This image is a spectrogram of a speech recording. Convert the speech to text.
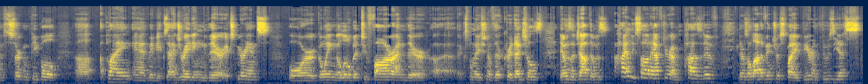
uncertain people uh, applying and maybe exaggerating their experience or going a little bit too far on their uh, explanation of their credentials. It was a job that was highly sought after, I'm positive. There was a lot of interest by beer enthusiasts.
